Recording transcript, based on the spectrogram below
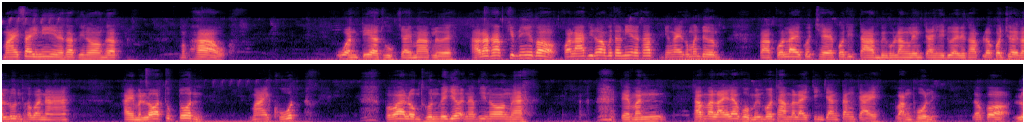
ไม้ไส้นี่นะครับ พี่น้องครับ มะพร้าวอ้วนเตี้ยถูกใจมากเลย เอาละครับ คลิปนี้ก็ขอลาพี่น้องไปเท่านี้นะครับ ยังไงก็เหมือนเดิม ฝากกดไลค์กดแชร์กดติดตามเป็นกำลังแรงใจให้ด้วยนะครับ แล้วก็ช่วยกันรุ่นภาวนา ให้มันรอดทุกต้น ไม้คุดเพราะว่าลงทุนไปเยอะนะพี่น้องนะ แต่มันทำอะไรแล้วผมเป็นคนทำอะไรจริงจังตั้งใจหวังผล แล้วก็โล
